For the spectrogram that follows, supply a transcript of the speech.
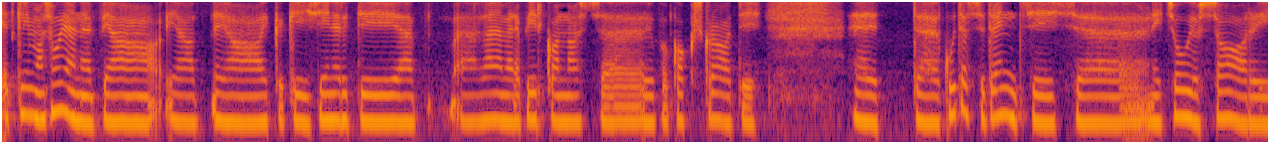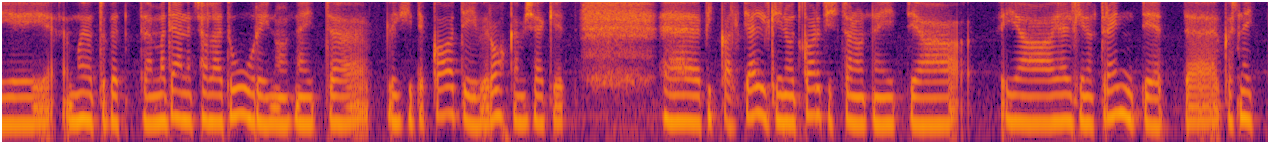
et kliima soojeneb ja, ja, ja ikkagi siin eriti äh, Läänemere piirkonnas äh, juba kaks kraadi. et et äh, kuidas see trend siis äh, neid soojussaari mõjutab, et ma tean, et sa oled uurinud neid äh, ligi dekaadi või rohkem isegi, et pikalt jälginud, kaardistanud neid ja, ja jälginud trendi, et kas neid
